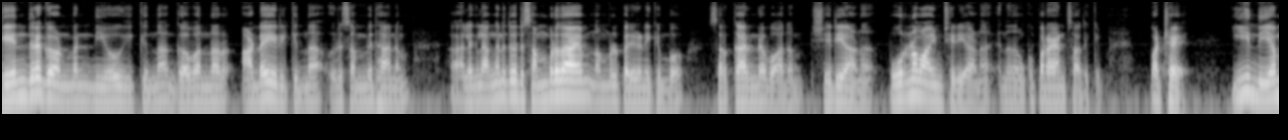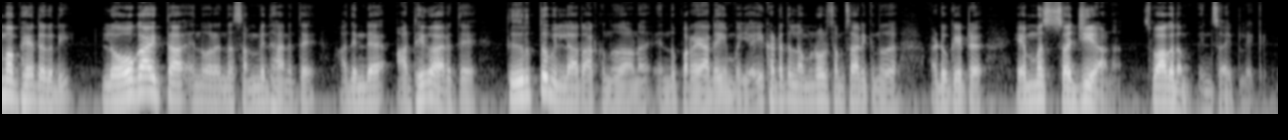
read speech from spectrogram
കേന്ദ്ര ഗവൺമെന്റ് നിയോഗിക്കുന്ന ഗവർണർ അടയിരിക്കുന്ന ഒരു സംവിധാനം അല്ലെങ്കിൽ അങ്ങനത്തെ ഒരു സമ്പ്രദായം നമ്മൾ പരിഗണിക്കുമ്പോൾ സർക്കാരിന്റെ വാദം ശരിയാണ് പൂർണമായും ശരിയാണ് എന്ന് നമുക്ക് പറയാൻ സാധിക്കും. പക്ഷേ ഈ നിയമ ഭേദഗതി ലോകായുക്ത എന്ന് പറയുന്ന സംവിധാനത്തെ അതിന്റെ അധികാരത്തെ തീർത്തും ഇല്ലാതാക്കുന്നതാണ് എന്ന് പറയാതെയും വയ്യ. ഈ ഘട്ടത്തിൽ നമ്മളോട് സംസാരിക്കുന്നത് അഡ്വക്കേറ്റ് എം എസ് സജിയാണ്. സ്വാഗതം ഇൻസൈറ്റിലേക്ക്.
